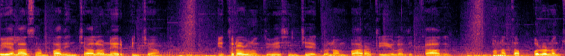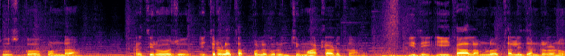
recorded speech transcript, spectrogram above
డబ్బు ఎలా సంపాదించాలో నేర్పించాము. ఇతరులను ద్వేషించే గుణం భారతీయులది కాదు. మన తప్పులను చూసుకోకుండా ప్రతిరోజు ఇతరుల తప్పుల గురించి మాట్లాడుతాము. ఇది ఈ కాలంలో తల్లిదండ్రులను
